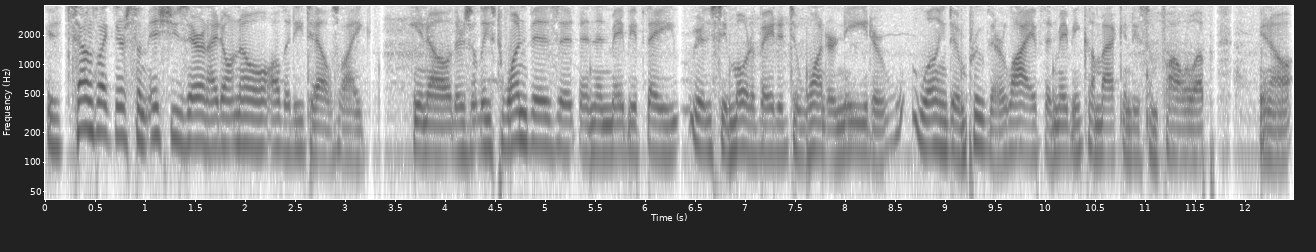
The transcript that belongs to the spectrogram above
it sounds like there's some issues there, and I don't know all the details. Like you know, there's at least one visit, and then maybe if they really seem motivated to want or need or willing to improve their life, then maybe come back and do some follow up. You know,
